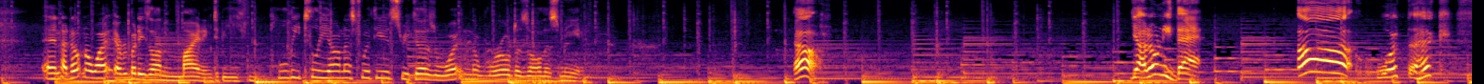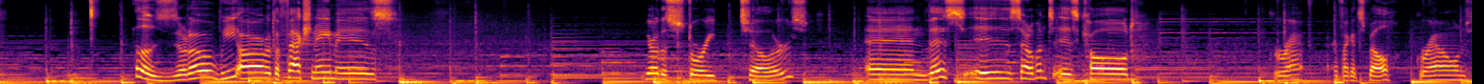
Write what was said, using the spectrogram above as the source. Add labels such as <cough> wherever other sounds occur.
And I don't know why everybody's on mining, to be completely honest with you. It's because what in the world does all this mean? Oh. Yeah, I don't need that. Ah! What the heck? Hello, Zoro. We are, the faction name is... Are the storytellers. And this is settlement is called if I could spell ground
